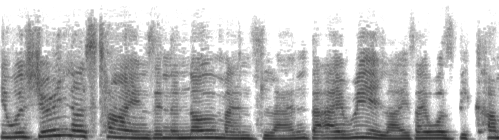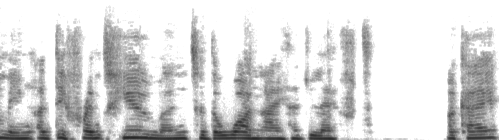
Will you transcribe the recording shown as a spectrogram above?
It was during those times in the no man's land that I realized I was becoming a different human to the one I had left. Okay?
